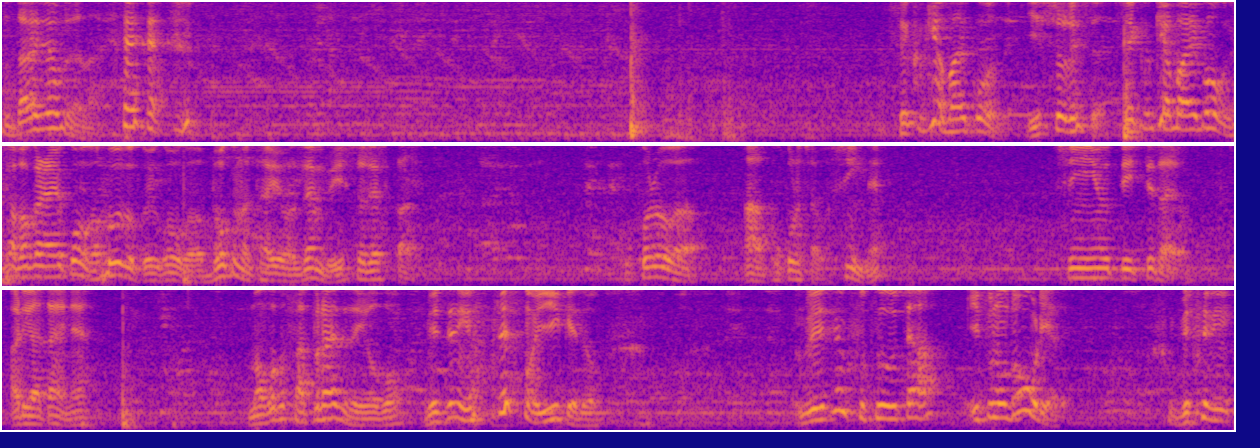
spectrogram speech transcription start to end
と大丈夫じゃない。セクキャバ行こうぜ一緒です。よセクキャバ行こうがキャバクラ行こうが風俗行こうが僕の対応は全部一緒ですから。心があ心ちゃんはシンね。親友って言ってたよ。ありがたいね。誠サプライズで呼ぼう。別に呼んでもいいけど。別に普通ちゃう？いつも通りやで。別に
